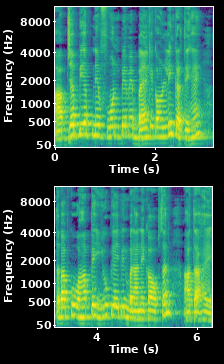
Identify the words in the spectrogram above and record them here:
आप जब भी अपने फ़ोन पे में बैंक अकाउंट लिंक करते हैं, तब आपको वहाँ पे यूपीआई पिन बनाने का ऑप्शन आता है।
